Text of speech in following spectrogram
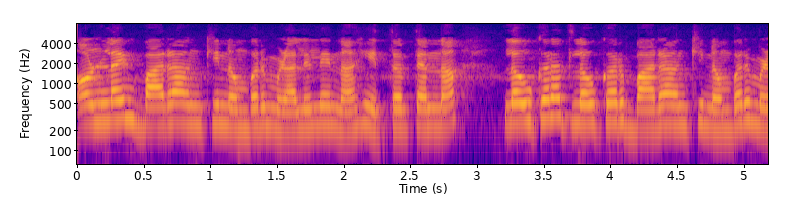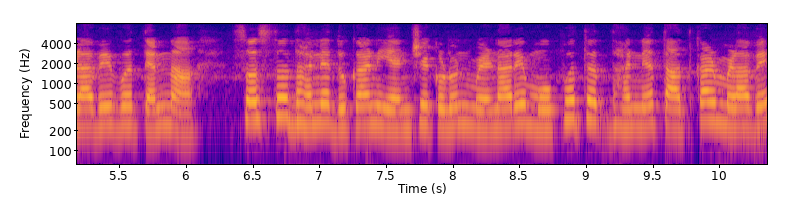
ऑनलाईन बारा अंकी नंबर मिळालेले नाहीत तर त्यांना लवकरात लवकर बारा अंकी नंबर मिळावे व त्यांना स्वस्त धान्य दुकान यांच्याकडून मिळणारे मोफत धान्य तात्काळ मिळावे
